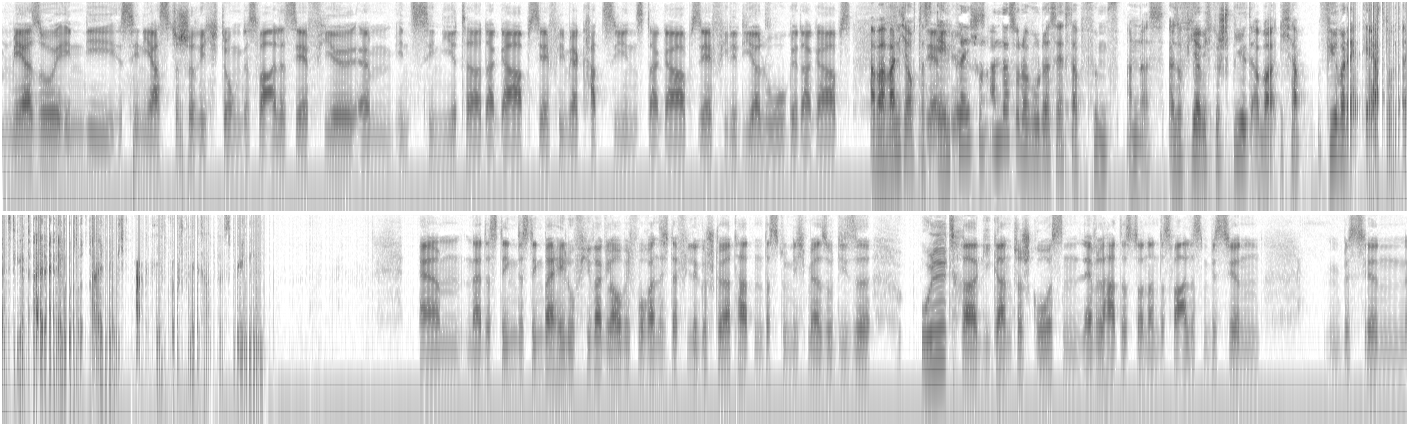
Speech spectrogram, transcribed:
mehr so in die cineastische Richtung. Das war alles sehr viel ähm, inszenierter. Da gab es sehr viel mehr Cutscenes, da gab es sehr viele Dialoge, da gab es. Aber war nicht auch das Gameplay schon anders oder wurde das erst ab 5 anders? Also 4 habe ich gespielt, aber ich habe 4 war der erste und einzige Teil der Halo-Reihe, den ich aktiv gespielt habe, deswegen. Ähm, na, das Ding, das Ding bei Halo 4 war, glaube ich, woran sich da viele gestört hatten, dass du nicht mehr so diese ultra gigantisch großen Level hattest, sondern das war alles ein bisschen, ein bisschen,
